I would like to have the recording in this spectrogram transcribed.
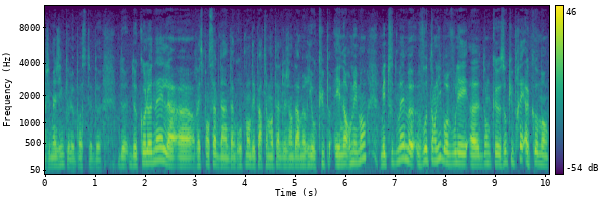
J'imagine que le poste de, colonel euh, responsable d'un groupement départemental de gendarmerie occupe énormément, mais tout de même, vos temps libres, vous les euh, donc euh, occuperez à comment?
